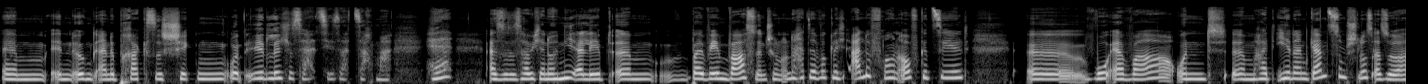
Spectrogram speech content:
ähm, in irgendeine Praxis schicken und ähnliches. Da hat sie gesagt, sag mal, hä? Also das habe ich ja noch nie erlebt. Ähm, bei wem warst du denn schon? Und hat er wirklich alle Frauen aufgezählt, äh, wo er war und ähm, hat ihr dann ganz zum Schluss, also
